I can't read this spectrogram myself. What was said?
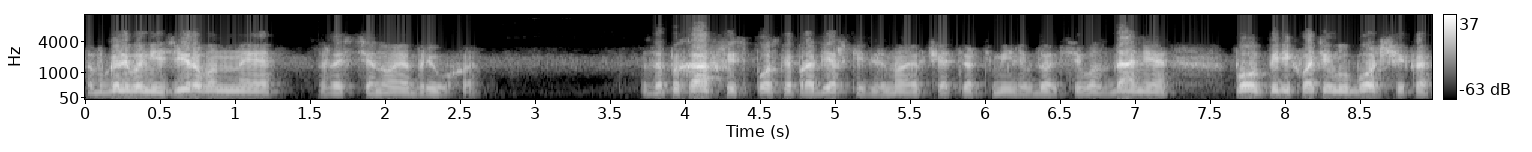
в гальванизированное жестяное брюхо. Запыхавшись после пробежки длиной в четверть мили вдоль всего здания, Пол перехватил уборщика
